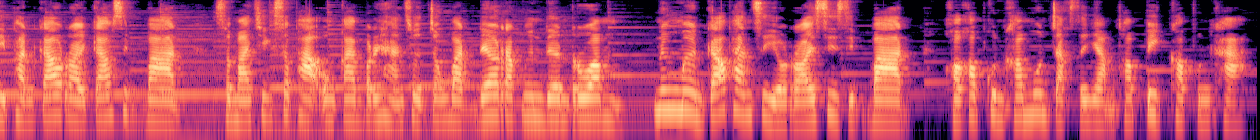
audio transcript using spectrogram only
24,990 บาท สมาชิกสภาองค์การบริหารส่วนจังหวัดได้รับเงินเดือนรวม 19,440 บาท ขอขอบคุณข้อมูลจากสยามท็อปิกขอบคุณค่ะ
